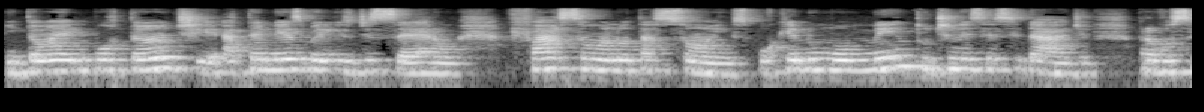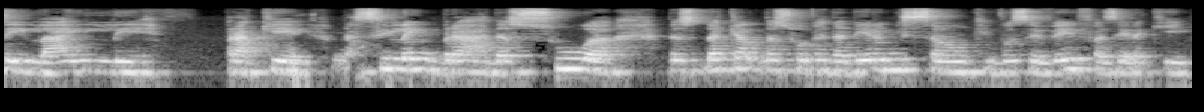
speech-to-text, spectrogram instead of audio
Então é importante, até mesmo eles disseram, façam anotações, porque no momento de necessidade, para você ir lá e ler, para quê? Para se lembrar da sua, da, daquela, da sua verdadeira missão que você veio fazer aqui,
